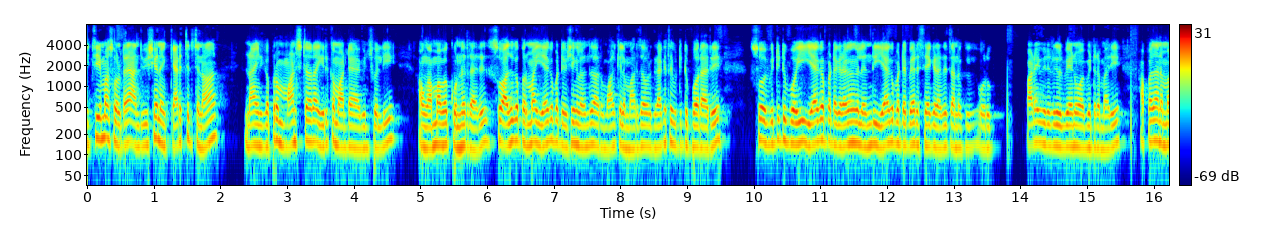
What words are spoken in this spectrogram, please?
நிச்சயமாக சொல்கிறேன் அந்த விஷயம் எனக்கு கிடச்சிருச்சுன்னா நான் இதுக்கப்புறம் மான்ஸ்டராக இருக்க மாட்டேன் அப்படின்னு சொல்லி அவங்க அம்மாவை கொண்டுடுறாரு ஸோ அதுக்கப்புறமா ஏகப்பட்ட விஷயங்கள் வந்து அவர் வாழ்க்கையில் மாறுது அவர் கிரகத்தை விட்டுட்டு போகிறாரு ஸோ விட்டுட்டு போய் ஏகப்பட்ட கிரகங்கள்லேருந்து ஏகப்பட்ட பேரை சேர்க்குறாரு தனக்கு ஒரு படை வீரர்கள் வேணும் அப்படின்ற மாதிரி. அப்போ தான் நம்ம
